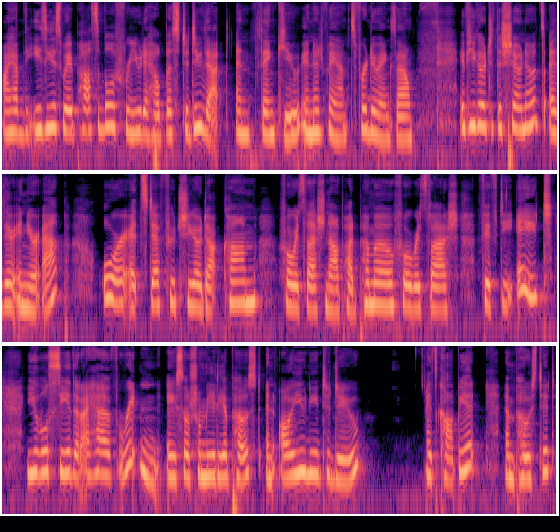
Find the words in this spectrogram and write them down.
I have the easiest way possible for you to help us to do that. And thank you in advance for doing so. If you go to the show notes, either in your app or at stephfuccio.com forward slash napodpomo forward slash 58, you will see that I have written a social media post, and all you need to do is copy it and post it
